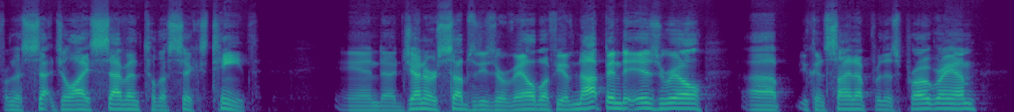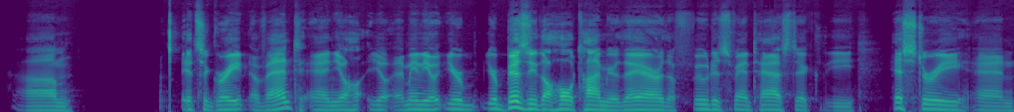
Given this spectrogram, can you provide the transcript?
from the July 7th till the 16th. And uh, generous subsidies are available. If you have not been to Israel, uh, you can sign up for this program. Um, it's a great event, and you'll, you'll I mean, you, you're you're busy the whole time you're there. The food is fantastic. The history and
